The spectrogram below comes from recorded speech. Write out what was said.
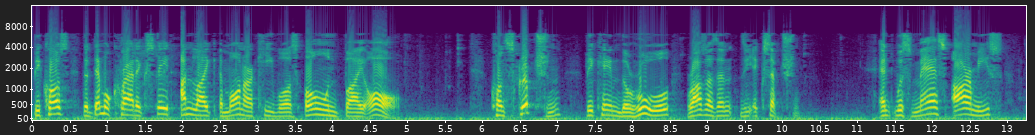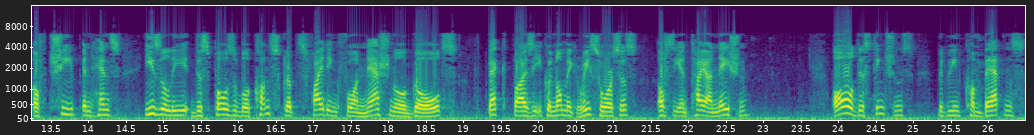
Because the democratic state, unlike a monarchy, was owned by all, conscription became the rule rather than the exception. And with mass armies of cheap and hence easily disposable conscripts fighting for national goals, backed by the economic resources of the entire nation, all distinctions between combatants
